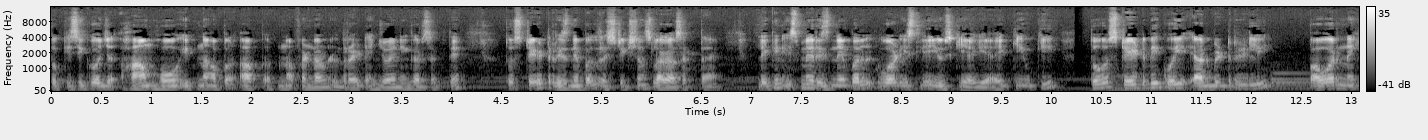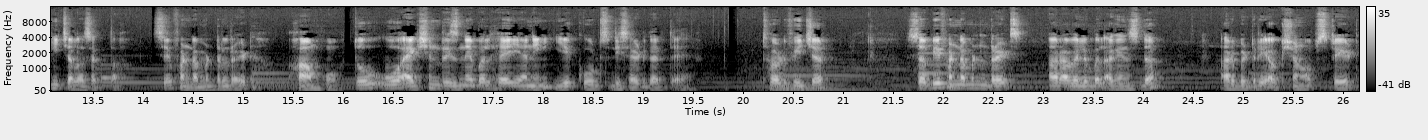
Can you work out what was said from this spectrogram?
तो किसी को हार्म हो इतना आप, आप अपना फंडामेंटल राइट एंजॉय नहीं कर सकते तो स्टेट रिजनेबल रिस्ट्रिक्शंस लगा सकता है। लेकिन इसमें रिजनेबल वर्ड इसलिए यूज़ किया गया है क्योंकि तो स्टेट भी कोई आर्बिट्रीली पावर नहीं चला सकता से फंडामेंटल राइट हार्म हो। तो वो एक्शन रिजनेबल है या नहीं ये कोर्ट्स डिसाइड करते हैं। थर्ड फीचर सभी fundamental rights are available against the arbitrary action of state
